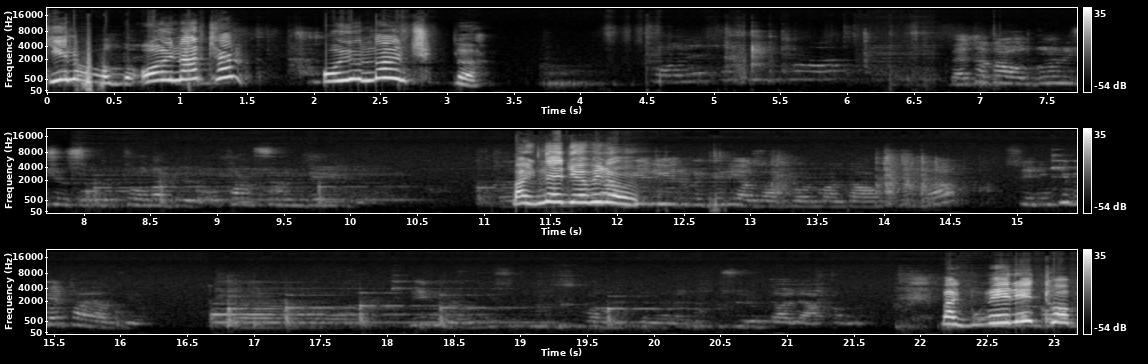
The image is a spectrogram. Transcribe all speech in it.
yine oldu. Oynarken oyundan çıktı. Beta'da olduğun için sıkıntı olabilir. O tam sürüm değil. Bak ne diyor biliyor musun? 1.21 yazar normalde altında. Seninki beta yazıyor. Bak veri top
